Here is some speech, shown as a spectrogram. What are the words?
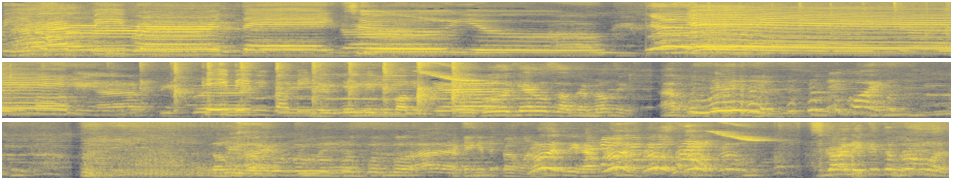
Happy birthday to you. Yay! Hey, baby Bobby. Hey, baby Bobby. Hey, blow the candles out, they're melting. Apple. Don't do that. I can't get the front one. Blow it, mija, blow it, blow it, blow it, blow it. Scarlett, get the front one.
